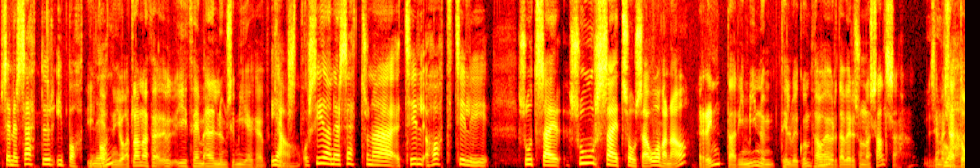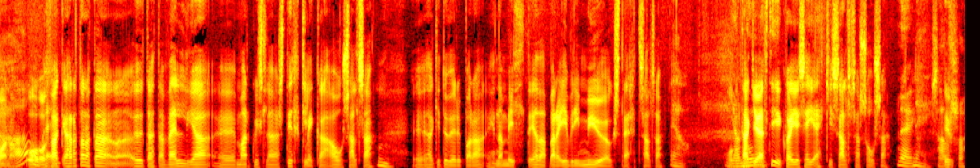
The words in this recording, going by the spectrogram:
sem er settur í Í botnin. botni, jú, allan að það, í þeim eðlum sem ég hef Já, kynst. og síðan er sett svona til, hot chili súrsæt, súrsæt sósa ofan á. Reyndar í mínum tilvikum þá hefur þetta verið svona salsa sem er Já, sett ofan á og, og ok. það er auðvitað að velja eh, margvíslega styrkleika á salsa. Mm. Eh, það getur verið bara hérna mild eða bara yfir í mjög stert salsa. Já, Og Já, takkið nú- eftir því hvað ég segi ekki salsa sósa. nei, Nei. salsa.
